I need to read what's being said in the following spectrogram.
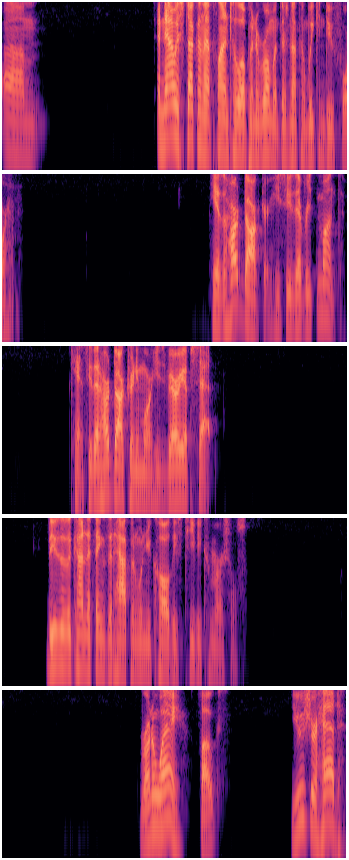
Um, and now he's stuck on that plan till open enrollment. There's nothing we can do for him he has a heart doctor he sees every month. Can't see that heart doctor anymore. He's very upset. These are the kind of things that happen when you call these TV commercials. Run away, folks. Use your head.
